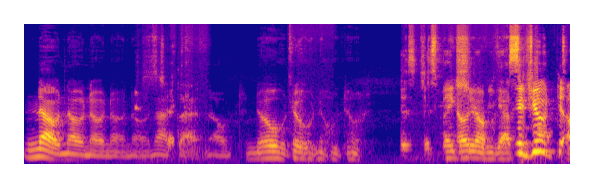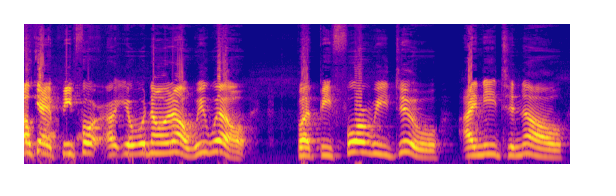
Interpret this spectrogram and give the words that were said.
No, no, no, no, no, not that. No, no, no, no, no. Just just make No, sure no. we got. Some Did you? Okay, before uh, you, no, no, we will. But before we do, I need to know:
